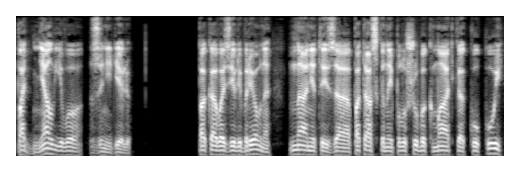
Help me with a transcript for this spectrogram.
поднял его за неделю. Пока возили бревна, нанятый за потасканный полушубок матька Кукуй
